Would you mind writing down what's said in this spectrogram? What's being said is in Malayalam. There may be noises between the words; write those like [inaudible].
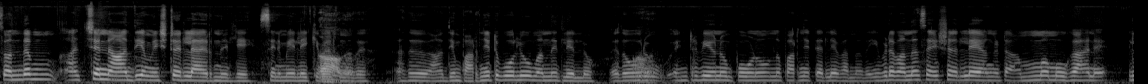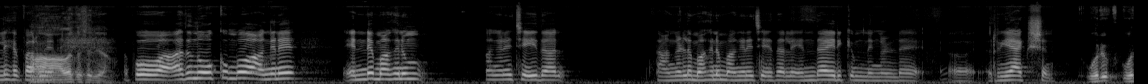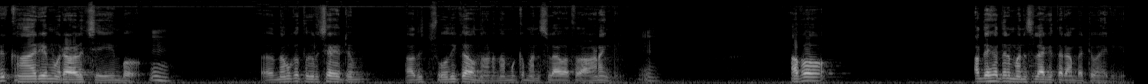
സ്വന്തം അച്ഛൻ ആദ്യം ഇഷ്ടമില്ലായിരുന്നില്ലേ സിനിമയിലേക്ക് വരുന്നത്? അത് ആദ്യം പറഞ്ഞിട്ട് പോലും വന്നില്ലല്ലോ. ഏതോ ഒരു ഇന്റർവ്യൂവിന് എന്ന് പറഞ്ഞിട്ടല്ലേ വന്നത്. ഇവിടെ വന്ന ശേഷം അല്ലേ അങ്ങോട്ട് അമ്മ മുഖാനെ അല്ലേ പറഞ്ഞു? അപ്പോ അത് നോക്കുമ്പോ അങ്ങനെ എന്റെ മകനും അങ്ങനെ ചെയ്താൽ താങ്കളുടെ മകനും അങ്ങനെ ചെയ്താൽ എന്തായിരിക്കും നിങ്ങളുടെ റിയാക്ഷൻ ഒരു ഒരു കാര്യം ഒരാൾ ചെയ്യുമ്പോൾ നമുക്ക് തീർച്ചയായിട്ടും അത് ചോദിക്കാവുന്നതാണ്. നമുക്ക് മനസ്സിലാവാത്തതാണെങ്കിൽ. അപ്പോൾ അദ്ദേഹത്തിന് മനസ്സിലാക്കി തരാൻ പറ്റുമായിരിക്കും.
